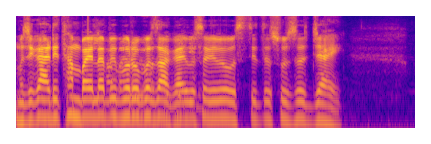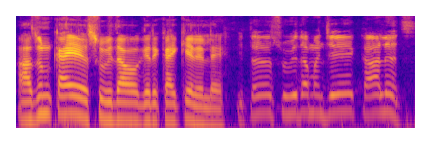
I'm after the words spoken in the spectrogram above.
म्हणजे गाडी थांबायला बी बरोबर जागा आहे. सगळी व्यवस्थित सुसज्ज आहे. अजून काय सुविधा वगैरे काय केलेलं आहे? इथं सुविधा म्हणजे कालच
